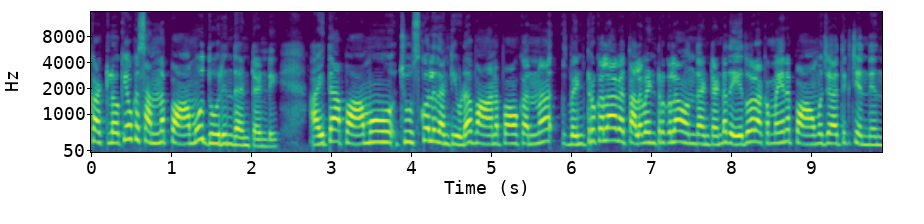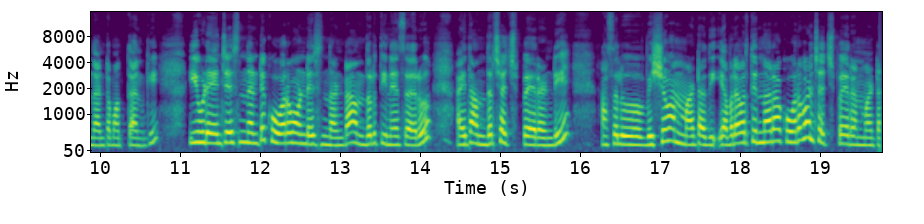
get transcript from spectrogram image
కట్టలోకి ఒక సన్న పాము దూరిందంటండి. అయితే ఆ పాము చూసుకోలేదంట ఈవిడ. వానపాము కన్నా వెంట్రుకలాగా తల వెంట్రుకలా ఉందంటండి. అది ఏదో రకమైన పాము జాతికి చెందిందంట మొత్తానికి. ఈవిడ ఏం చేసిందంటే కూర వండేసిందంట. అందరూ తినేశారు. అయితే అందరూ చచ్చిపోయారండి. అసలు విషం అనమాట అది. ఎవరెవరు తిన్నారో ఆ కూర వాళ్ళు చచ్చిపోయారనమాట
